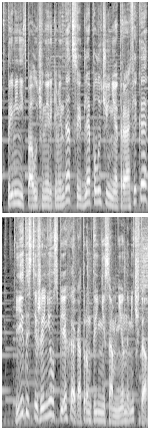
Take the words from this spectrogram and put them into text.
– применить полученные рекомендации для получения трафика и достижения успеха, о котором ты, несомненно, мечтал.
